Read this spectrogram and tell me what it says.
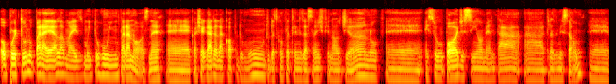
oportuno para ela, mas muito ruim para nós, né? É, com a chegada da Copa do Mundo, das confraternizações de final de ano, é, isso pode sim aumentar a transmissão, é,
